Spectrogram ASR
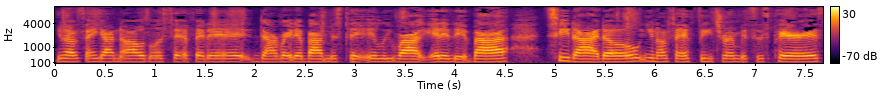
You know what I'm saying? Y'all know I was on set for that. Directed by Mr. Illy Rock, edited by T Dot. You know what I'm saying? Featuring Mrs. Paris.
